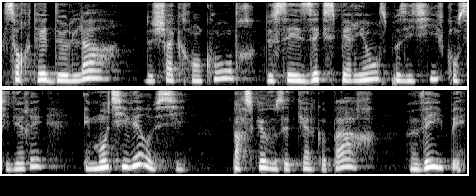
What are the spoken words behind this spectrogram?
Sortez de là, de chaque rencontre, de ces expériences positives considérées et motivées aussi, parce que vous êtes quelque part un VIP.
